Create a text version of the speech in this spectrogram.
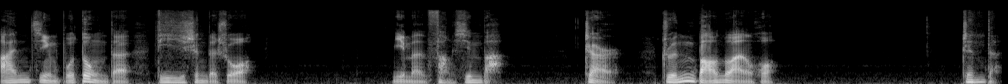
安静不动的，低声的说：“你们放心吧，这儿准保暖和。”真的，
